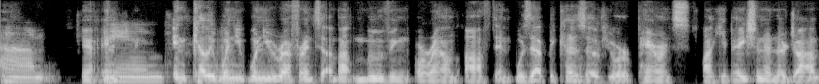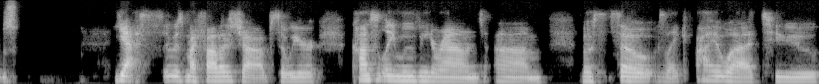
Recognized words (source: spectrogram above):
Um, yeah. And, and, and Kelly, when you when you reference about moving around often, was that because of your parents' occupation and their jobs? Yes, it was my father's job. So we were constantly moving around. Um, most so it was like Iowa to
